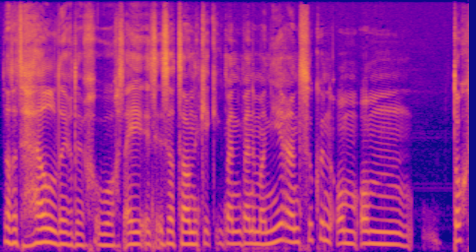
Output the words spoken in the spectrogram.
dat het helderder wordt. Is, is dat dan, kijk, ik ben, ben een manier aan het zoeken om, om toch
